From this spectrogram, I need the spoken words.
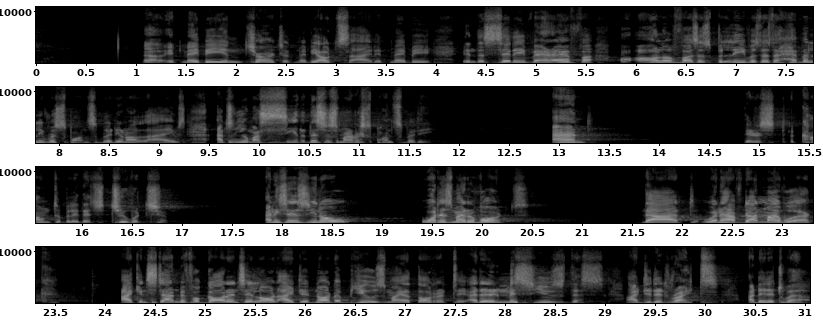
Uh, it may be in church, it may be outside, it may be in the city, wherever. All of us as believers, there's a heavenly responsibility in our lives. And so you must see that this is my responsibility. And there is accountability, there's stewardship. And he says, You know, what is my reward? That when I have done my work, I can stand before God and say, Lord, I did not abuse my authority. I didn't misuse this. I did it right. I did it well.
